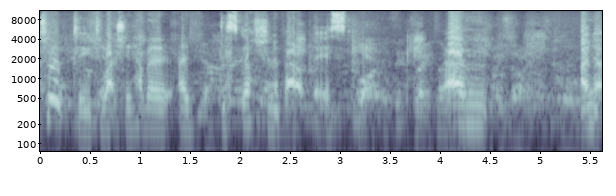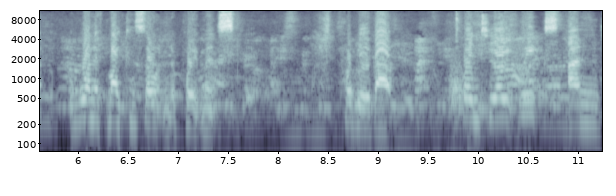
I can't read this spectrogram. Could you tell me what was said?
talk to to actually have a, a discussion about this. Um, I know one of my consultant appointments probably about 28 weeks and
